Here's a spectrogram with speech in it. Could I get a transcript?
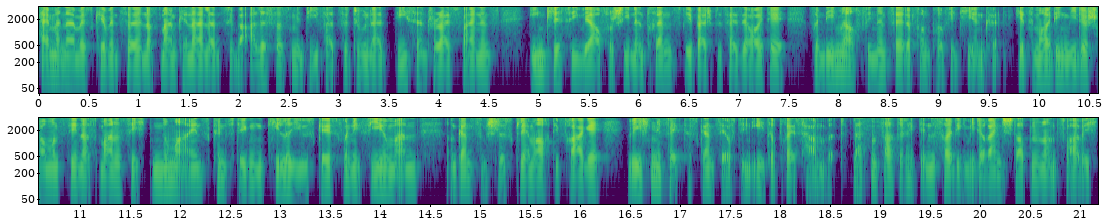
Hi, mein Name ist Kevin Sölln. Auf meinem Kanal lernst du über alles, was mit DeFi zu tun hat, Decentralized Finance, inklusive auch verschiedenen Trends, wie beispielsweise heute, von denen wir auch finanziell davon profitieren können. Jetzt im heutigen Video schauen wir uns den aus meiner Sicht Nummer 1 künftigen Killer-Use-Case von Ethereum an und ganz zum Schluss klären wir auch die Frage, welchen Effekt das Ganze auf den Ether-Preis haben wird. Lass uns auch direkt in das heutige Video reinstarten und zwar habe ich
